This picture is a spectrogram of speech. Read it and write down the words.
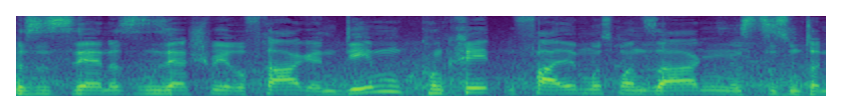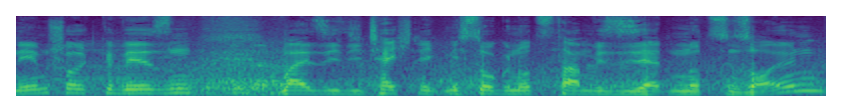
Das ist, sehr, das ist eine sehr schwere Frage. In dem konkreten Fall muss man sagen, ist das Unternehmen schuld gewesen, weil sie die Technik nicht so genutzt haben, wie sie sie hätten nutzen sollen.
